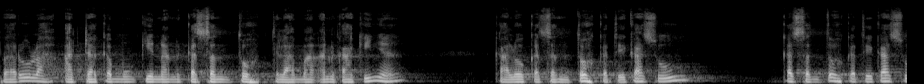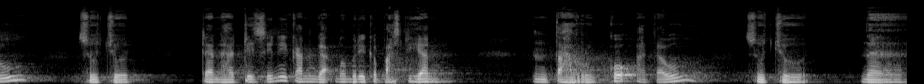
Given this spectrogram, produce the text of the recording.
Barulah ada kemungkinan kesentuh delamaan kakinya. Kalau kesentuh ketika su, kesentuh ketika su, sujud. Dan hadis ini kan enggak memberi kepastian entah ruko atau sujud. Nah,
